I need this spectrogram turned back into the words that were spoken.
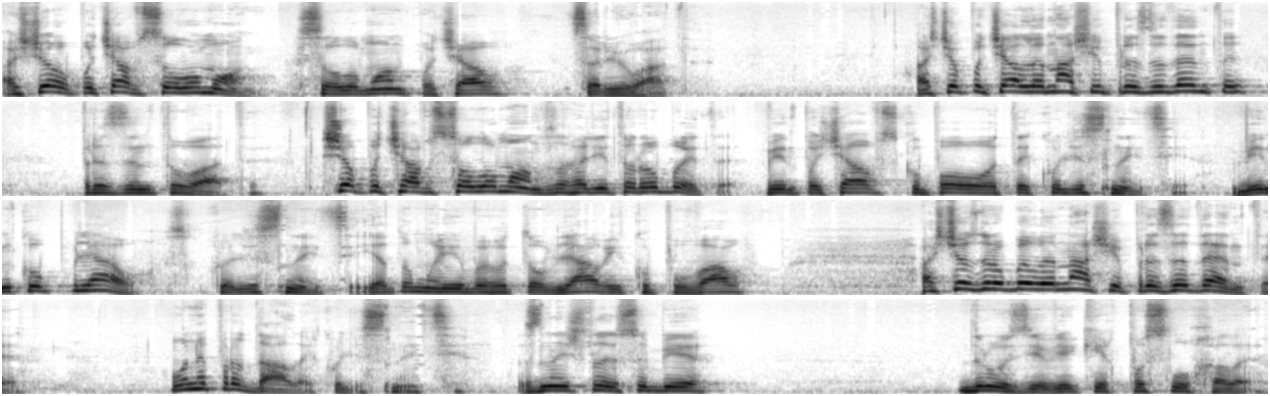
А що почав Соломон? Соломон почав царювати. А що почали наші президенти? Презентувати. Що почав Соломон взагалі-то робити? Він почав скуповувати колісниці. Він купляв колісниці. Я думаю, і виготовляв, і купував. А що зробили наші президенти? Вони продали колісниці. Знайшли собі друзів, яких послухали,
